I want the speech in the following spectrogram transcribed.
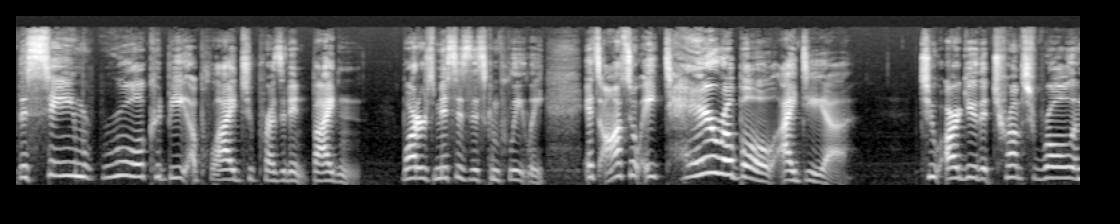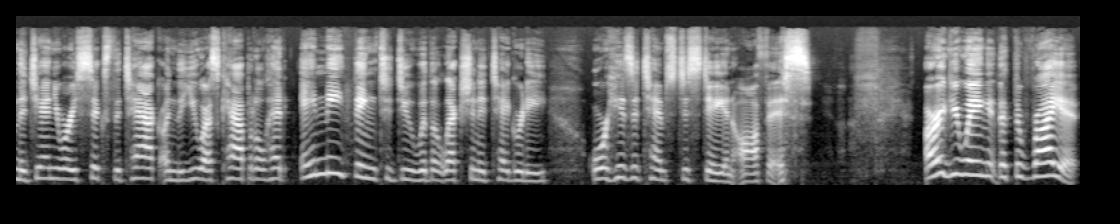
the same rule could be applied to President Biden. Watters misses this completely. It's also a terrible idea to argue that Trump's role in the January 6th attack on the U.S. Capitol had anything to do with election integrity or his attempts to stay in office. Arguing that the riot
